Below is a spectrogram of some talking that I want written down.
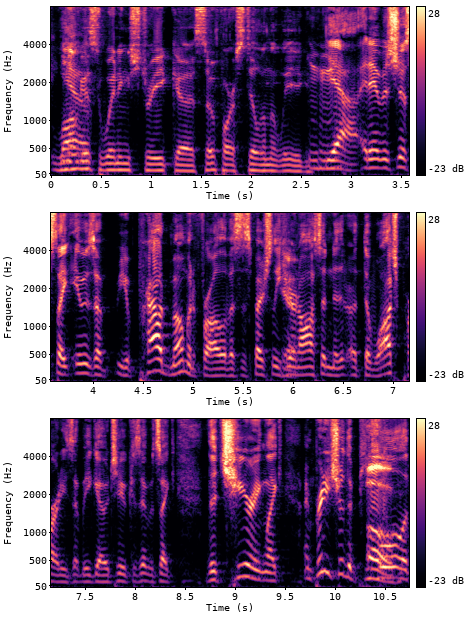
you know. Longest winning streak uh, so far, still in the league. Yeah, and it was just like it was a you know, proud moment for all of us, especially here Yeah. in Austin at the watch parties that we go to, because it was like the cheering. Like I'm pretty sure the people. Oh.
